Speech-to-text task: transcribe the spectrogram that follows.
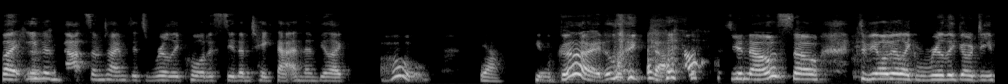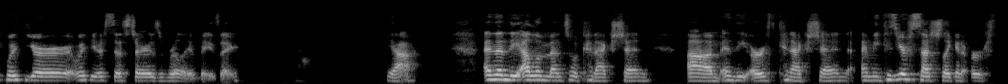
But sure. even that sometimes it's really cool to see them take that and then be like, oh yeah feel good like that you know? So to be able to like really go deep with your with your sister is really amazing. Yeah. And then the elemental connection um and the earth connection. I mean because you're such like an earth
